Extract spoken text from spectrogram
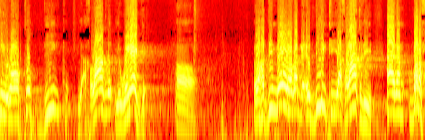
qiirooto diinka iyo akhlaaqda iyo wanaagga oo haddii meel looga dhaco diinkii iyo akhlaaqdii aadan baraf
